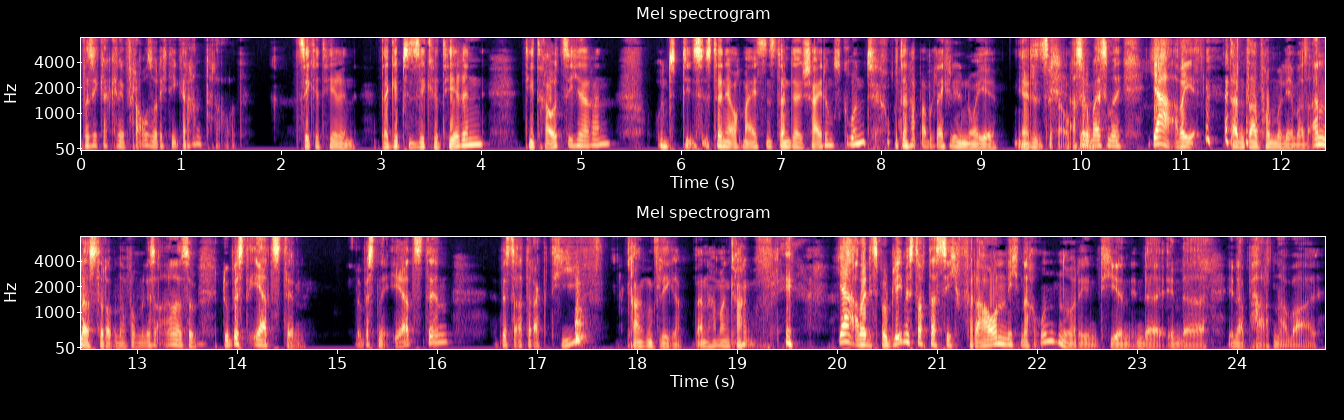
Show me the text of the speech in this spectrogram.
wo sich gar keine Frau so richtig rantraut. Sekretärin. Da gibt es die Sekretärin, die traut sich heran und das ist dann ja auch meistens dann der Scheidungsgrund und dann hat man aber gleich wieder eine neue. Ja, das ist halt auch. Achso, du meinst mal, ja, aber dann, dann formulieren wir es anders, dann formulieren wir es anders. Du bist Ärztin. Du bist eine Ärztin, bist attraktiv. Krankenpfleger. Dann haben wir einen Krankenpfleger. Ja, aber das Problem ist doch, dass sich Frauen nicht nach unten orientieren in der, in der, in der Partnerwahl.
